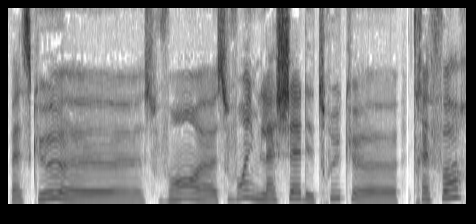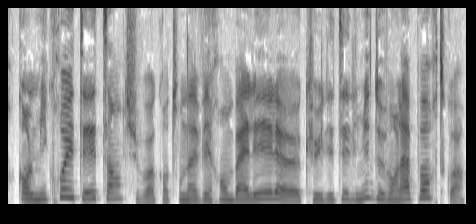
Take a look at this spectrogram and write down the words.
parce que euh, souvent, euh, souvent il me lâchait des trucs euh, très forts quand le micro était éteint, tu vois, quand on avait remballé, qu'il était limite devant la porte, quoi.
